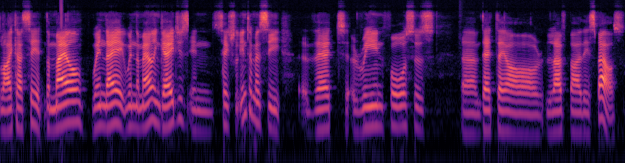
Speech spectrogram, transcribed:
like i said the male when they when the male engages in sexual intimacy that reinforces uh, that they are loved by their spouse.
